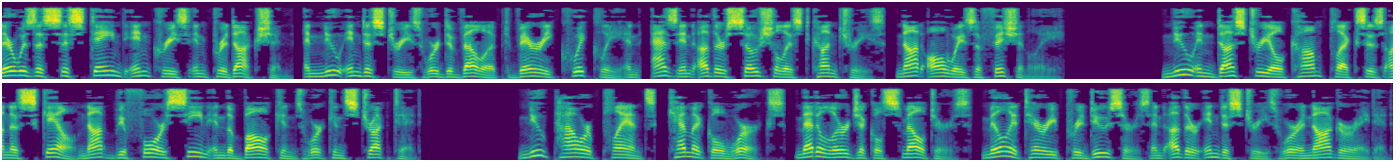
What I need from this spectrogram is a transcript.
There was a sustained increase in production, and new industries were developed very quickly and, as in other socialist countries, not always efficiently. New industrial complexes on a scale not before seen in the Balkans were constructed. New power plants, chemical works, metallurgical smelters, military producers and other industries were inaugurated.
